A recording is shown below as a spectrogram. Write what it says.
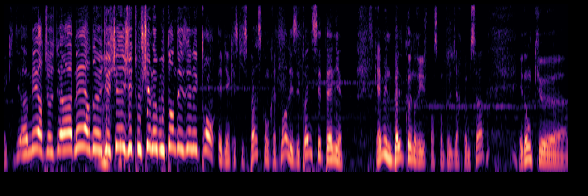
euh, qui dit ah merde, je- ah merde, j'ai j'ai touché le bouton des électrons. Eh bien qu'est-ce qui se passe concrètement? Les étoiles s'éteignent. C'est quand même une belle connerie, je pense qu'on peut le dire comme ça. Et donc euh,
